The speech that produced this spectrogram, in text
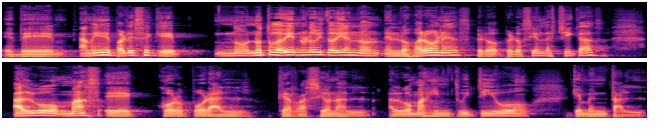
eh, de, a mí me parece que no, no todavía, no lo vi todavía en, los varones, pero, pero sí en las chicas, algo más eh, corporal, que racional, algo más intuitivo que mental,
